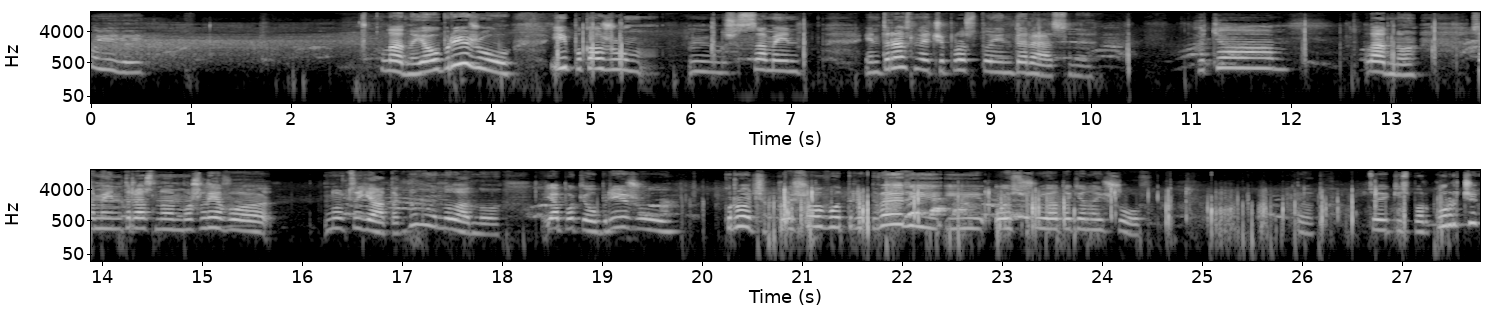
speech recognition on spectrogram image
Ой-ой-ой. Ладно, я обріжу і покажу саме ін- інтересне чи просто інтересне. Хоча, ладно, саме інтересне, можливо, ну це я так думаю, ну ладно. Я поки обріжу. Коротше, пройшов у три двері і ось що я таке знайшов. Так, це якийсь паркурчик.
